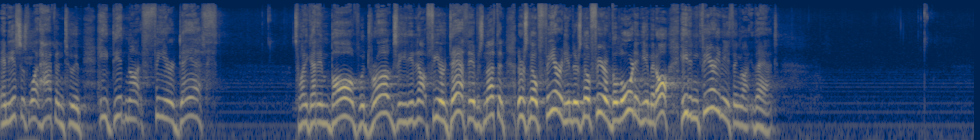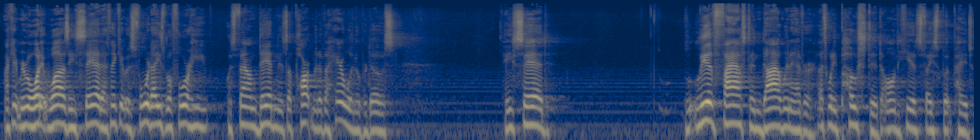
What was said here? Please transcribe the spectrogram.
And this is what happened to him. He did not fear death. That's why he got involved with drugs. He did not fear death. There was nothing, there was no fear in him. There's no fear of the Lord in him at all. He didn't fear anything like that. I can't remember what it was he said. I think it was four days before he was found dead in his apartment of a heroin overdose. He said, Live fast and die whenever. That's what he posted on his Facebook page.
